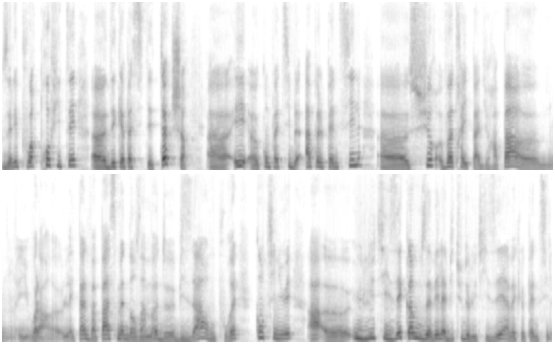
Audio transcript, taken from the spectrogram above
Vous allez pouvoir profiter euh, des capacités touch et compatible Apple Pencil sur votre iPad. Il y aura pas, voilà, l'iPad va pas se mettre dans un mode bizarre. Vous pourrez continuer à l'utiliser comme vous avez l'habitude de l'utiliser avec le Pencil.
